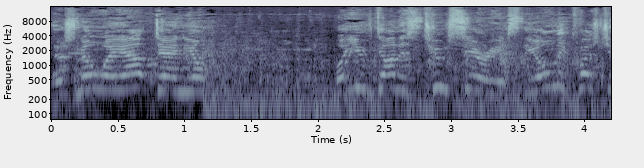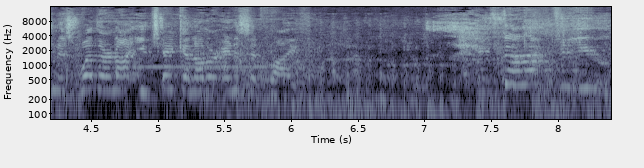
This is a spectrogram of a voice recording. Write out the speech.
There's no way out, Daniel. What you've done is too serious. The only question is whether or not you take another innocent life. It's not up to you.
